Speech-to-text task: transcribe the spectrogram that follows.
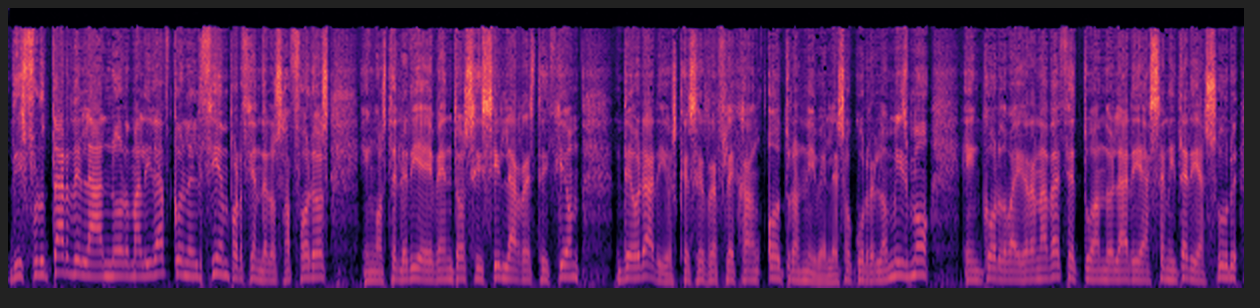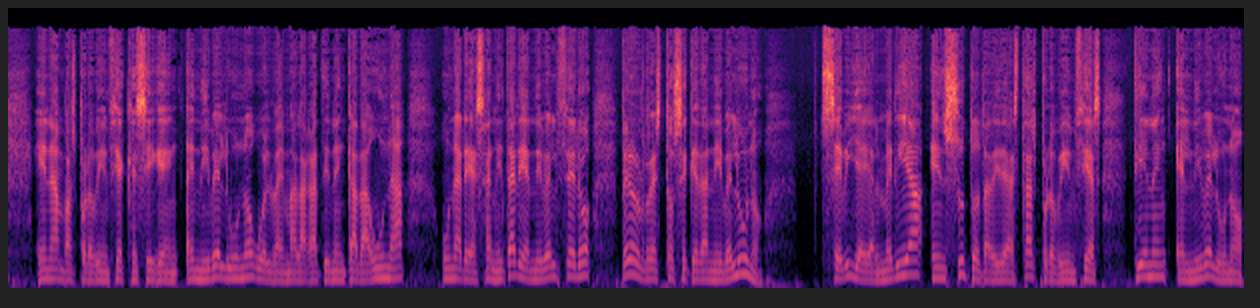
disfrutar de la normalidad con el 100% de los aforos en hostelería y eventos y sin la restricción de horarios que sí reflejan otros niveles. Ocurre lo mismo en Córdoba y Granada, exceptuando el área sanitaria sur en ambas provincias que siguen en nivel 1. Huelva y Málaga tienen cada una un área sanitaria en nivel 0, pero el resto se queda en nivel 1. Sevilla y Almería, en su totalidad estas provincias, tienen el nivel 1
